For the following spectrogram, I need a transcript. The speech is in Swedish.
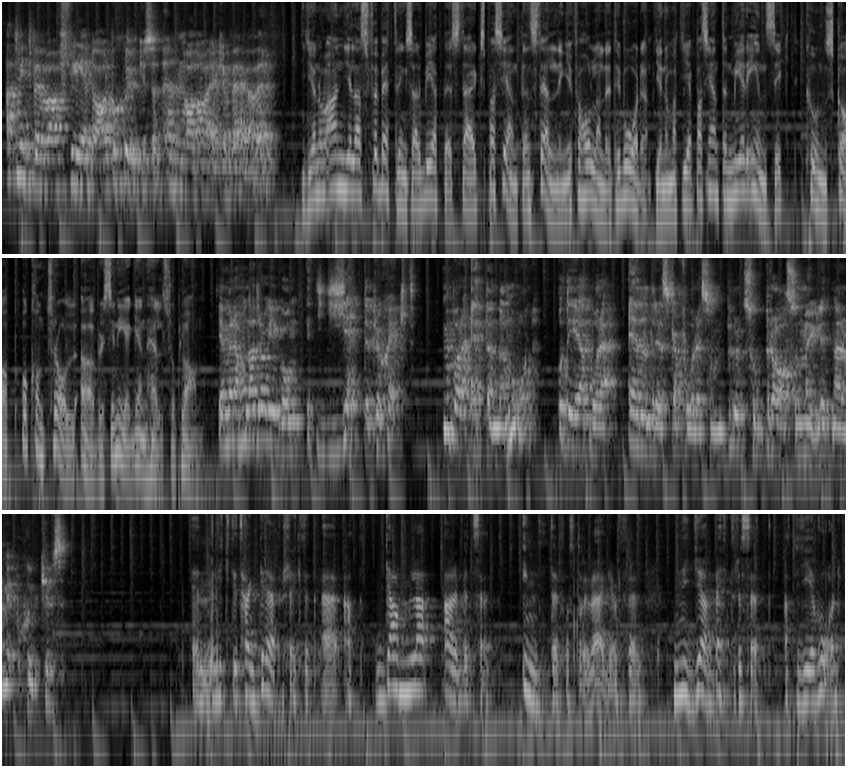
Att de inte behöver vara fler dagar på sjukhuset än vad de verkligen behöver. Genom Angelas förbättringsarbete stärks patientens ställning i förhållande till vården genom att ge patienten mer insikt, kunskap och kontroll över sin egen hälsoplan. Jag menar, hon har dragit igång ett jätteprojekt med bara ett enda mål. Och det är att våra äldre ska få det som, så bra som möjligt när de är på sjukhuset. En viktig tanke i det här projektet är att gamla arbetssätt inte får stå i vägen för nya, bättre sätt att ge vård.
